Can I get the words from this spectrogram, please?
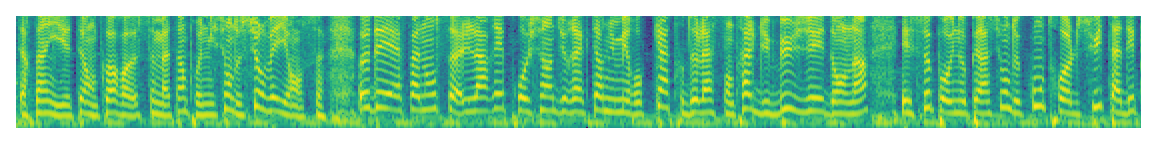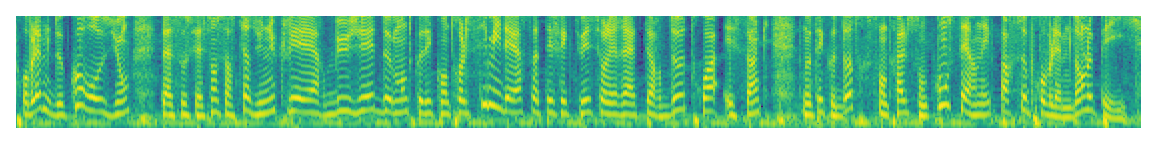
Certains y étaient encore euh, ce matin pour une mission de surveillance. EDF annonce l'arrêt prochain du réacteur numéro 4 de la centrale du budget dans l'Ain et ce pour une opération de contrôle suite à des problèmes de corrosion. L'association Sortir du nucléaire budget demande que des contrôles similaires soient effectués sur les réacteurs 2, 3 et 5. Notez que d'autres centrales sont concernées par ce problème dans le pays.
